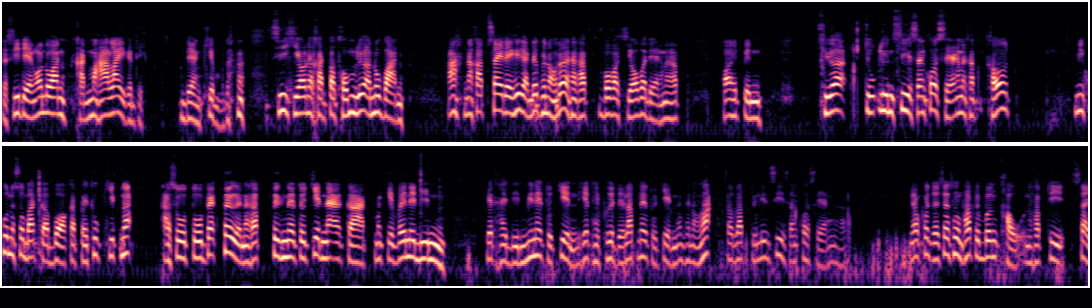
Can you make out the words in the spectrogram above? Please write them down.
กับสีแดงอ่อนๆขันมหาลัยกันดิแดงเข้มจ้ะสีเขียวในขันปฐมหรืออนุบาลอะนะครับใส่ได้คือกันเด้อพี่น้องเด้อนะครับบ่ว่าเขียวว่าแดงนะครับขอให้เป็นเชื้อจุลินทรีย์แสงข้อแสงนะครับ เขามีคุณสมบัติกับบอกกันไปทุกคลิปนะอะโซโตแบคเตอร์นะครับ ตึงไนโตรเจนในอากาศมาเก็บไว้ในดินเฮ็ดให้ดินมีไนโตรเจนเฮ็ดให้พืชได้รับไนโตรเจนนะพี่น้องนะสำหรับจุลินทรีย์สังเคราะห์แสงนะครับ เดี๋ยวคนจะเช่าทุ่งพับไปเบิ้งเขานะครับ ที่ใส่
